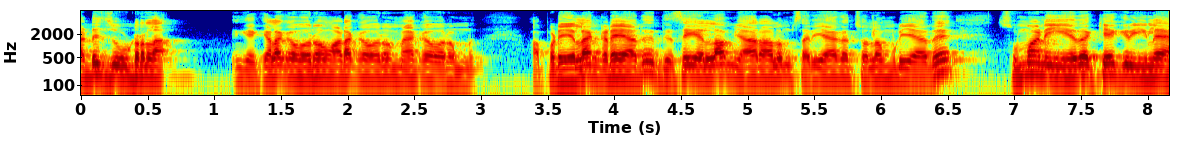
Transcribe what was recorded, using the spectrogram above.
அடித்து விட்றலாம் இங்கே கிழக்க வரும் வடக்க வரும் மேற்க வரும்னு. அப்படியெல்லாம் கிடையாது. திசையெல்லாம் யாராலும் சரியாக சொல்ல முடியாது. சும்மா நீங்கள் எதை கேட்குறீங்களே.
